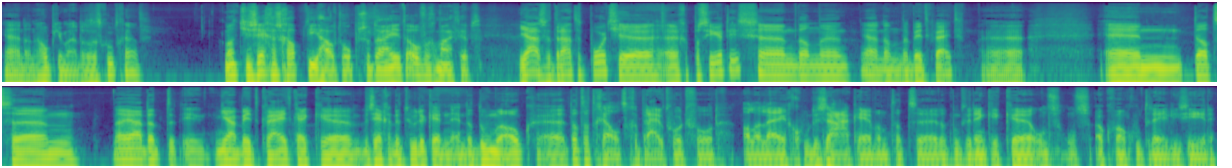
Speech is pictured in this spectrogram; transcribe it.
Ja, dan hoop je maar dat het goed gaat. Want je zeggenschap die houdt op zodra je het overgemaakt hebt. Ja, zodra het poortje eh, gepasseerd is, eh, dan, eh, ja, dan, dan ben je het kwijt. En dat, ehm, nou ja, dat, ja, ben het kwijt. Kijk, eh, we zeggen natuurlijk, en, en dat doen we ook... eh, dat dat geld gebruikt wordt voor allerlei goede zaken. Hè, want dat, eh, dat moeten we denk ik ons, ons ook gewoon goed realiseren.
